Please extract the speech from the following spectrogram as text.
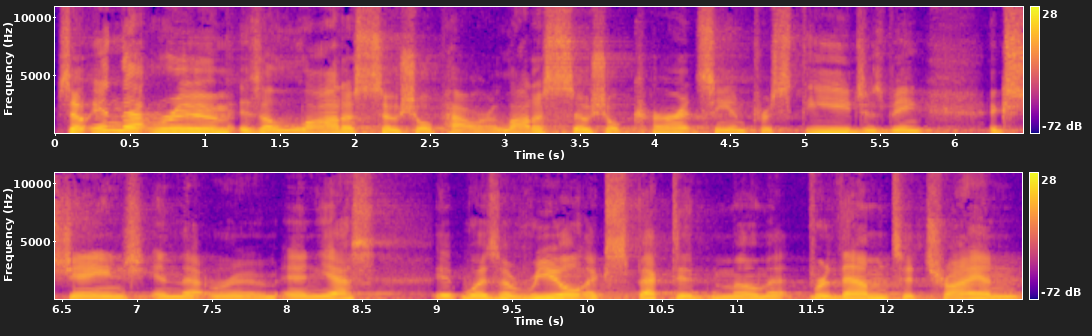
So, in that room is a lot of social power, a lot of social currency and prestige is being exchanged in that room. And yes, it was a real expected moment for them to try and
